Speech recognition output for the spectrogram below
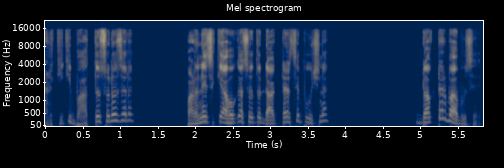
लड़की की बात तो सुनो जरा। पढ़ने से क्या होगा, सो तो डॉक्टर से पूछना। डॉक्टर बाबू से?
